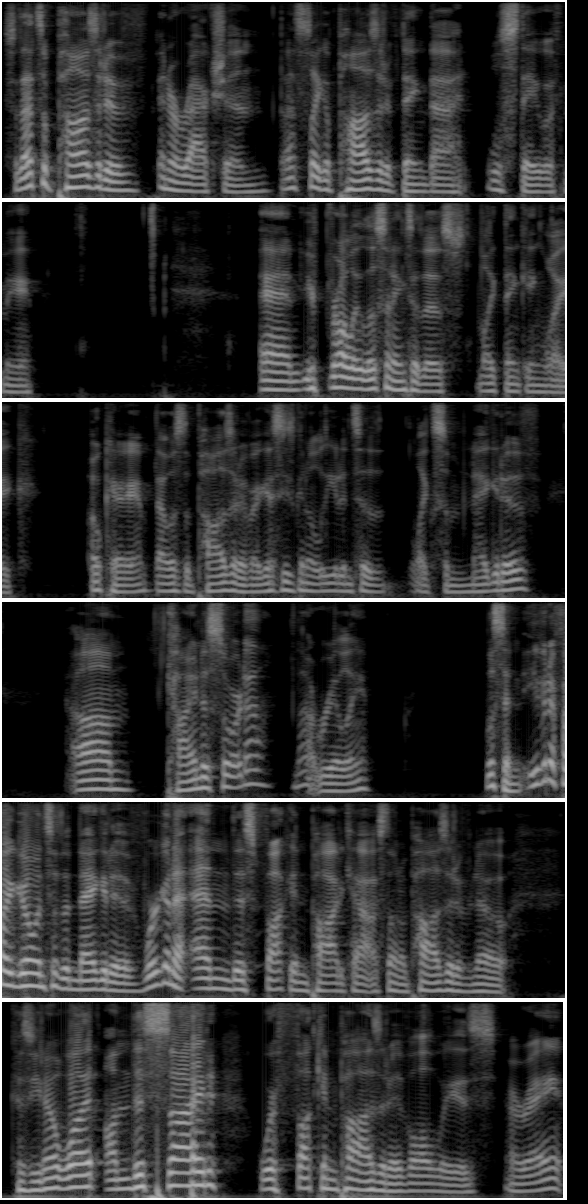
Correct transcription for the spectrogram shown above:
So that's a positive interaction. That's like a positive thing that will stay with me. And you're probably listening to this like thinking like, okay, that was the positive. I guess he's going to lead into like some negative. Um kind of sorta, not really. Listen, even if I go into the negative, we're going to end this fucking podcast on a positive note. Cuz you know what? On this side, we're fucking positive always, all right?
